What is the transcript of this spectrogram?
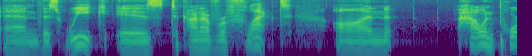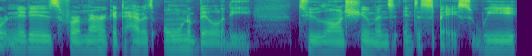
and this week is to kind of reflect on how important it is for America to have its own ability to launch humans into space. We,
